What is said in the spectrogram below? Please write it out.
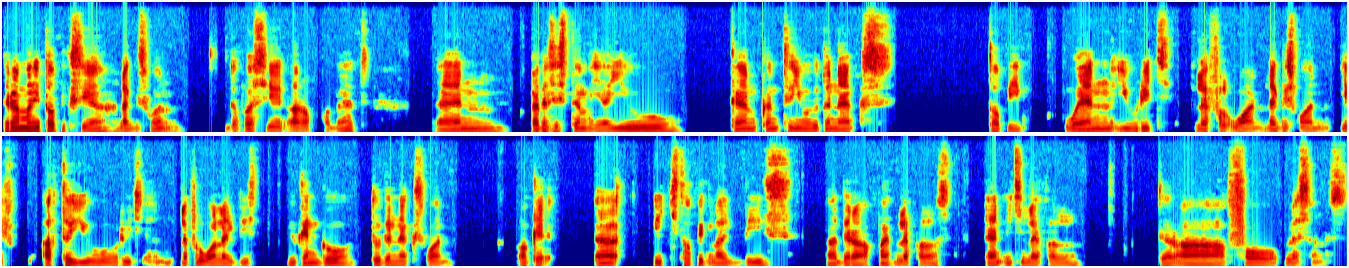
there are many topics here like this one the first here are alphabet and other system here you can continue to the next topic when you reach level one. Like this one if after you reach level one like this you can go to the next one. Okay uh, each topic like this uh, there are five levels and each level there are four lessons.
